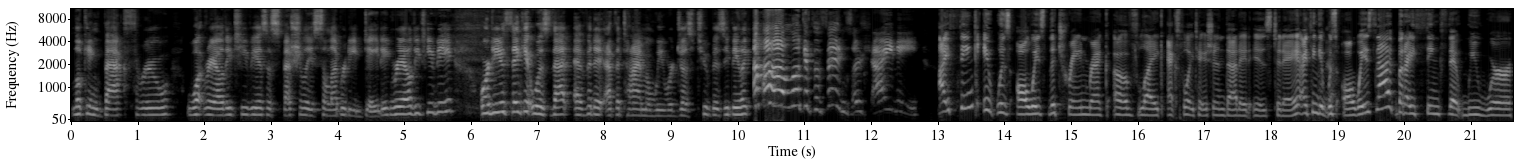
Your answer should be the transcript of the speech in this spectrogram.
looking back through what reality TV is, especially celebrity dating reality TV, or do you think it was that evident at the time and we were just too busy being like, ah, look at the things, they're shiny. I think it was always the train wreck of like exploitation that it is today. I think it was always that, but I think that we were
